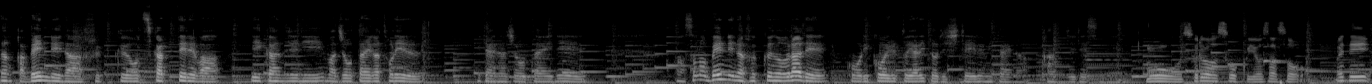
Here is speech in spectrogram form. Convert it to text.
なんか便利なフックを使ってればいい感じに、まあ、状態が取れるみたいな状態で、まあ、その便利なフックの裏でこうリコイルとやり取りしているみたいな感じですねおお、それはすごく良さそう。それで、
